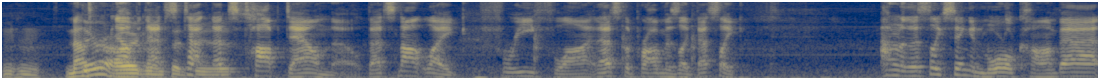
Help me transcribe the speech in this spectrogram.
Mm-hmm. Not There are No, other that's that to- that's top down though. That's not like free flying. That's the problem. Is like that's like I don't know. That's like saying in Mortal Kombat,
